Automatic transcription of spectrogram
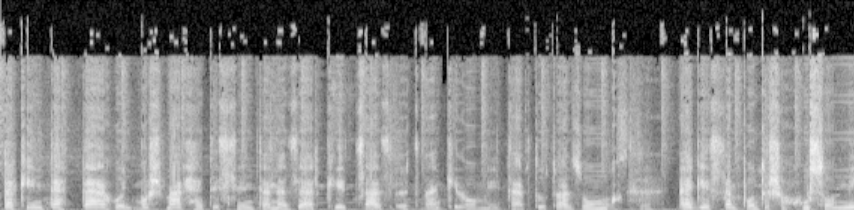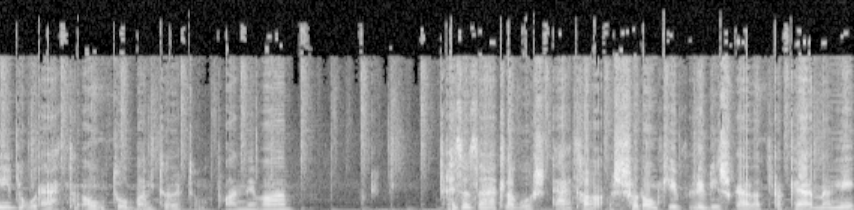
tekintettel, hogy most már heti szinten 1250 kilométert utazunk, Aztán. egészen pontosan 24 órát autóban töltünk Pannival, ez az átlagos, tehát ha soron kívüli vizsgálatra kell menni,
